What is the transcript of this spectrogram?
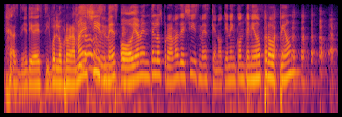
así te iba a decir, pues los programas de chismes, obviamente los programas de chismes que no tienen contenido propio,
